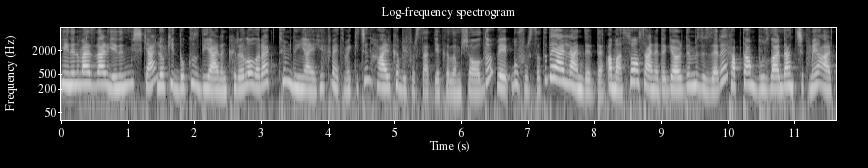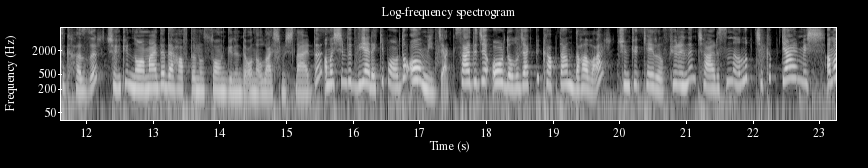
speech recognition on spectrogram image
Yenilmezler yenilmişken Loki 9 diyarın kralı olarak tüm dünyaya hükmetmek için harika bir fırsat yakalamış oldu ve bu fırsatı değerlendirdi. Ama son sahnede gördüğümüz üzere kaptan buzlardan çıkmaya artık hazır. Çünkü normalde de haftanın son gününde ona ulaşmışlardı. Ama şimdi diğer ekip orada olmayacak. Sadece orada olacak bir kaptan daha var. Çünkü Carol Fury'nin çağrısını alıp çıkıp gelmiş. Ama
